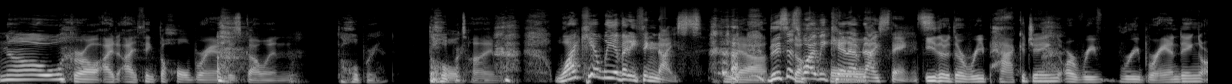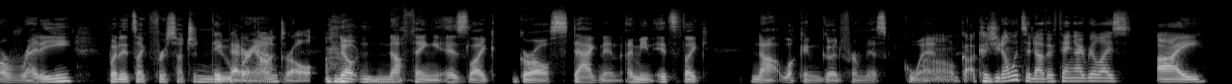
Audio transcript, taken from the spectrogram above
No. Girl, I, I think the whole brand is going The whole brand. the whole whole time. Why can't we have anything nice? Yeah, this is why we can't have nice things. Either they're repackaging or re- rebranding already, but it's like for such a new better not, brand. no, nothing is like girl stagnant. I mean, it's like not looking good for Miss Gwen. Oh god, because you know what's another thing I realize I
